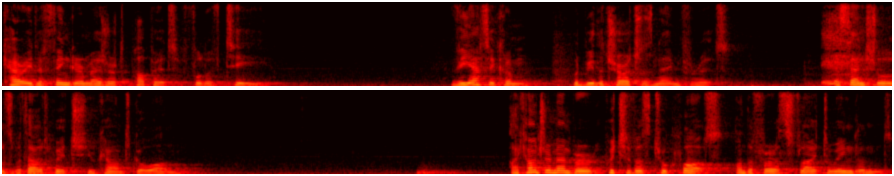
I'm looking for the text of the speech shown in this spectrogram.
carried a finger measured puppet full of tea. Viaticum would be the church's name for it essentials without which you can't go on. I can't remember which of us took what on the first flight to England,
